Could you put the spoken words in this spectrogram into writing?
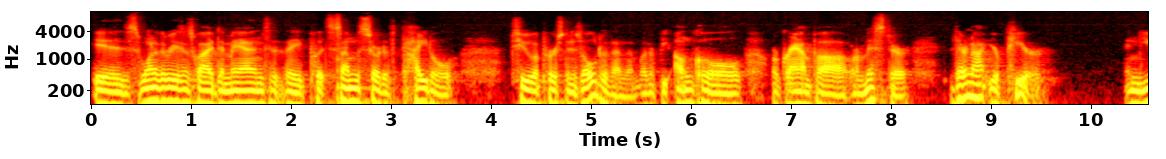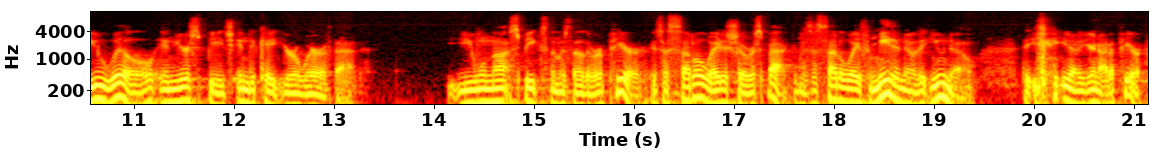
is one of the reasons why I demand that they put some sort of title to a person who's older than them, whether it be uncle or grandpa or mister, they're not your peer. And you will, in your speech, indicate you're aware of that. You will not speak to them as though they're a peer. It's a subtle way to show respect. And it's a subtle way for me to know that you know that you know you're not a peer,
